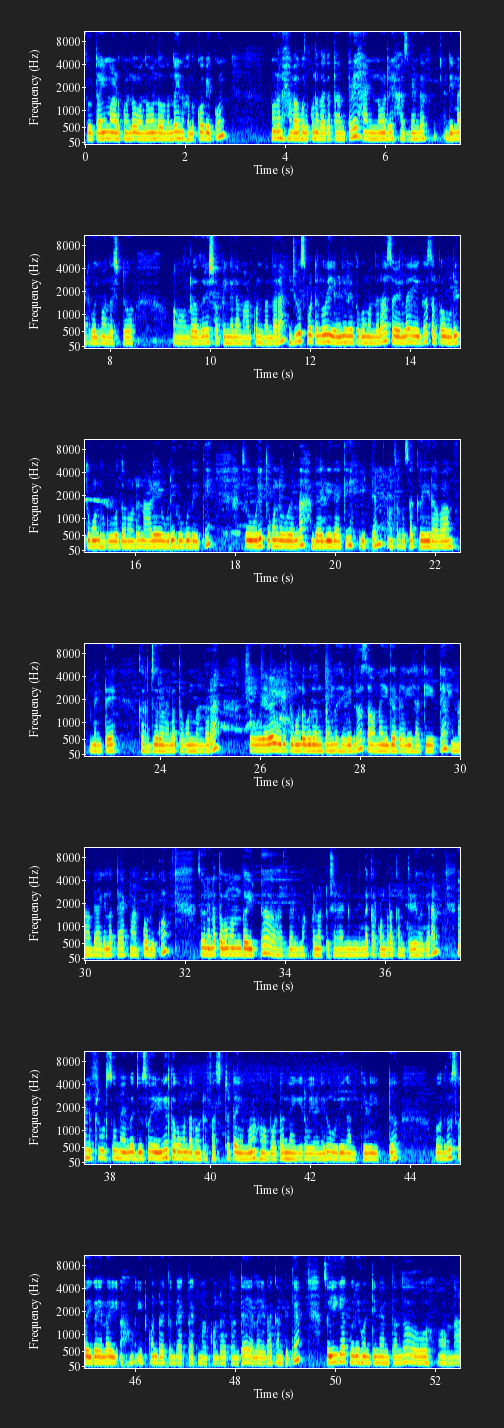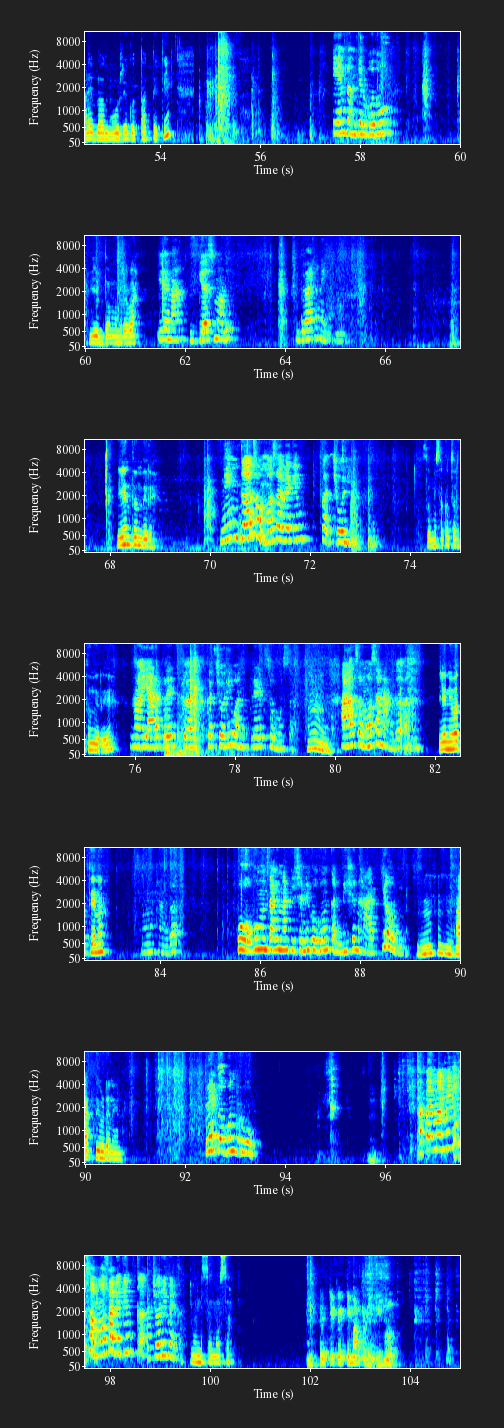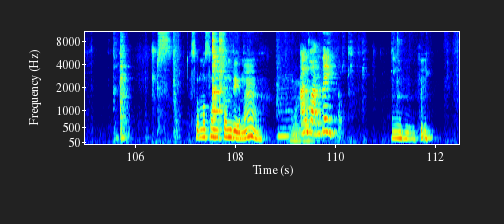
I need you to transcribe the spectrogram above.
ಸೊ ಟೈಮ್ ಮಾಡಿಕೊಂಡು ಒಂದೊಂದು ಒಂದೊಂದು ಇನ್ನು ಹೊಲ್ಕೋಬೇಕು. ನೋಡೋಣ ಯಾವಾಗ ಹೊಲ್ಕೊಳೋದಾಗತ್ತಾ ಅಂತೇಳಿ. ಆ್ಯಂಡ್ ನೋಡಿರಿ ಹಸ್ಬೆಂಡು ಡಿಮಾರ್ಟ್ಗೆ ಹೋಗಿ ಒಂದಷ್ಟು ಗ್ರೋಸರಿ ಶಾಪಿಂಗ್ ಎಲ್ಲ ಮಾಡ್ಕೊಂಡು ಬಂದಾರ. ಜ್ಯೂಸ್ ಬಾಟಲು ಎಳ್ನೀರು ತೊಗೊಂಬಂದಾರ. ಸೊ ಎಲ್ಲ ಈಗ ಸ್ವಲ್ಪ ಉರಿ ತೊಗೊಂಡು ಹೋಗುವುದು ನೋಡ್ರಿ. ನಾಳೆ ಊರಿಗೆ ಹೋಗೋದೈತಿ. ಸೊ ಊರಿಗೆ ತೊಗೊಂಡು ಹೋಗುವೆಲ್ಲ ಬ್ಯಾಗಿಗೆ ಹಾಕಿ ಇಟ್ಟೆ. ಒಂದು ಸ್ವಲ್ಪ ಸಕ್ಕರೆ ರವೆ ಮೆಂತೆ ಖರ್ಜೂರ ಇವನ್ನೆಲ್ಲ ತೊಗೊಂಡು ಬಂದಾರ. ಸೊ ಯಾವ್ಯಾವ ಊರಿಗೆ ತೊಗೊಂಡು ಹೋಗೋದು ಅಂತಂದು ಹೇಳಿದರು. ಸೊ ಅವನ್ನ ಈಗ ಬ್ಯಾಗಿಗೆ ಹಾಕಿ ಇಟ್ಟೆ. ಇನ್ನು ಬ್ಯಾಗೆಲ್ಲ ಪ್ಯಾಕ್ ಮಾಡ್ಕೋಬೇಕು. ಸೊ ಇವನ್ನೆಲ್ಲ ತೊಗೊಂಬಂದು ಇಟ್ಟು ಹಸ್ಬೆಂಡ್ ಮಕ್ಕಳನ್ನ ಟ್ಯೂಷನ್ನಿಂದ ಕರ್ಕೊಂಡು ಬರೋಕ್ಕಂತೇಳಿ ಹೋಗ್ಯಾರ. ಆ್ಯಂಡ್ ಫ್ರೂಟ್ಸು ಮ್ಯಾಂಗೋ ಜ್ಯೂಸು ಎಳ್ನೀರು ತೊಗೊಂಬಂದಾರ ನೋಡಿರಿ ಫಸ್ಟ್ ಟೈಮು ಬಾಟಲ್ನಾಗಿರೋ ಎಳ್ನೀರು ಊರಿಗೆ ಅಂಥೇಳಿ ಇಟ್ಟು ಹೋದರು. ಸೊ ಈಗ ಎಲ್ಲ ಇಟ್ಕೊಂಡ್ರಾಯ್ತು ಬ್ಯಾಗ್ ಪ್ಯಾಕ್ ಮಾಡ್ಕೊಂಡ್ರಾಯ್ತು ಅಂತ ಎಲ್ಲ ಇಡಕ್ಕಂತಿದ್ದೆ ಸೊ ಈಗ ಕುರಿ ಊರಿಗೆ ಹೊಂಟೀನಿ ಅಂತಂದು ನಾಳೆ ಬ್ಲಾಗ್ ನೋಡ್ರಿ ಗೊತ್ತಾಗ್ತೈತಿ. ಏನ್ ತಂತಿರ್ಬೋದು ಏನು ತೊಗೊಂಬಂದ್ರವ ಏನ? ಗೆಸ್ ಮಾಡು. ಇದ್ರಾಗನೇ ಐತಿ. ಏನು ತಂದಿರಿ? ನಿಂಗ ಸಮೋಸ ಬೇಕೇನ್ ಕಚೋರಿ. ಸಮೋಸ ಕಚ್ಚರ್ ತಂದಿರಿ? ನಾ ಎರಡು ಪ್ಲೇಟ್ ಕಚೋರಿ ಒಂದು ಪ್ಲೇಟ್ ಸಮೋಸ. ಹ್ಞೂ ಆ ಸಮೋಸ ನಂಗ. ಏನು ಇವತ್ತೇನ? ಹ್ಮ್ ಹಂಗ. ಹೋಗು ಮುಂತಾಗ ನಾ ಟ್ಯೂಷನಿಗೆ ಹೋಗೋ ಕಂಡೀಷನ್ ಹಾಕಿ ಹೋಗಿ ಹ್ಞೂ ಹ್ಞೂ ಹ್ಞೂ ಹಾಕ್ತೀವಿ ಬಿಡ ನೀನು. ಪ್ಲೇಟ್ ತಗೊಂಡ್ರು ಅಪ್ಪ ಮಮ್ಮಿ ನಿಂಗೆ ಸಮೋಸ ಬೇಕಿನ್ ಕಚೋರಿ ಬೇಕಾ? ನನ್ನ ಸಮೋಸ. ಫಿಫ್ಟಿ ಫಿಫ್ಟಿ ಮಾಡ್ಕೊಡ್ತೀನಿ ಇಬ್ರು. ಸಮೋಸ ಅಂತ ತಂದೇನಾ ಅದು ಒಂದೇ ಇತ್ತು. ಹ್ಞೂ ಹ್ಞೂ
